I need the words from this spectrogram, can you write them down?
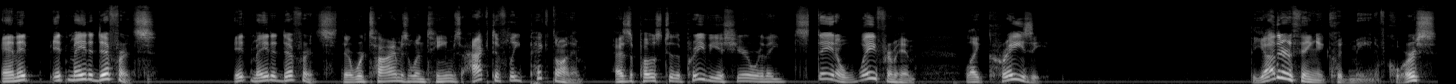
And it, it made a difference. It made a difference. There were times when teams actively picked on him, as opposed to the previous year where they stayed away from him like crazy. The other thing it could mean, of course,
